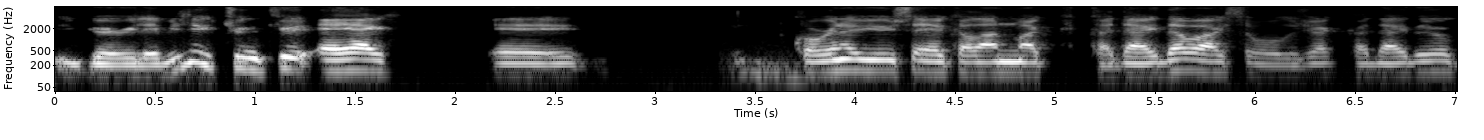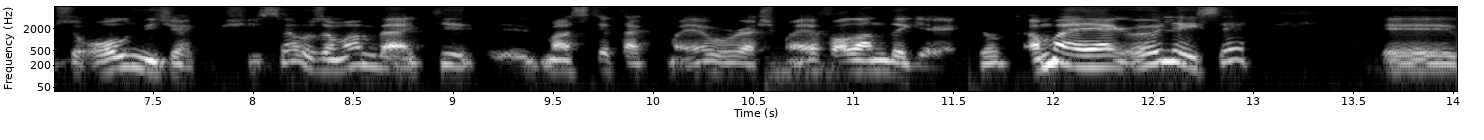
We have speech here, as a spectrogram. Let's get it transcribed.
görülebilir. Çünkü eğer e, koronavirüse yakalanmak kaderde varsa olacak, kaderde yoksa olmayacak bir şeyse o zaman belki e, maske takmaya, uğraşmaya falan da gerek yok. Ama eğer öyleyse e,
